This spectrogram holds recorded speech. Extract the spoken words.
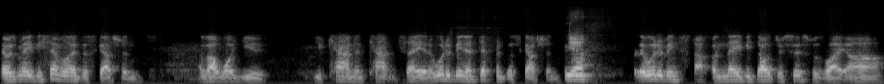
there was maybe similar discussions about what you you can and can't say, and it would have been a different discussion. yeah, There would have been stuff, and maybe Dr. Seuss was like, ah,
